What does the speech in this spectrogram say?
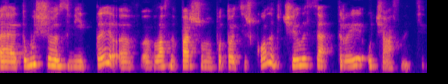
Е, Тому що звідти, е, власне, в першому потоці школи вчилися три учасниці.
